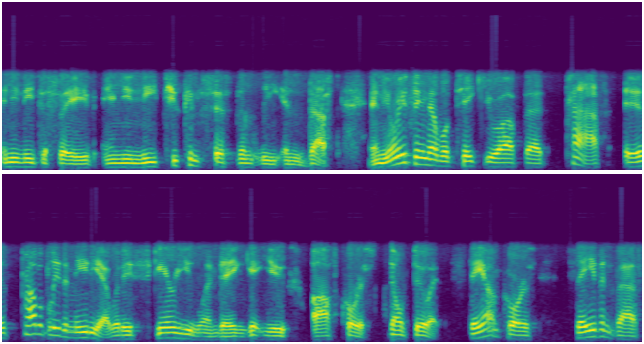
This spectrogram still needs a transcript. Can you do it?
and you need to save and you need to consistently invest. And the only thing that will take you off that path is probably the media, where they scare you one day and get you off course. Don't do it. Stay on course, save, invest.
